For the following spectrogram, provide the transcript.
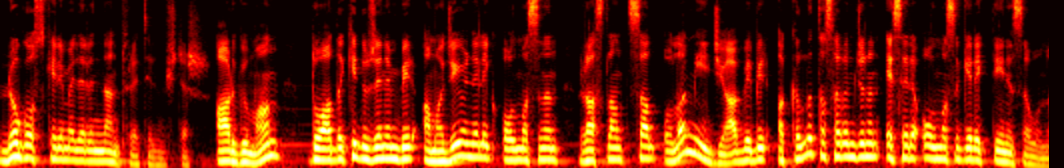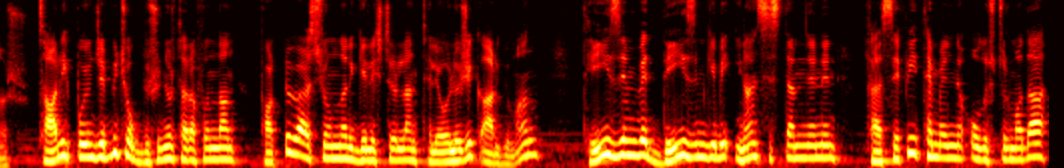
logos kelimelerinden türetilmiştir. Argüman, doğadaki düzenin bir amaca yönelik olmasının rastlantısal olamayacağı ve bir akıllı tasarımcının eseri olması gerektiğini savunur. Tarih boyunca birçok düşünür tarafından farklı versiyonları geliştirilen teleolojik argüman, teizm ve deizm gibi inanç sistemlerinin felsefi temelini oluşturmada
